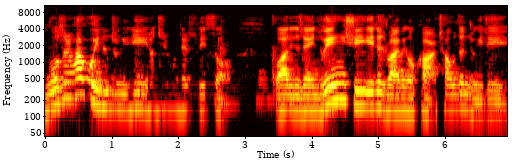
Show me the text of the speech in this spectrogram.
무엇을 하고 있는 중이니? 이런 질문 될 수도 있어. What is Jane doing? She is driving a car. 차 운전 중이지.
